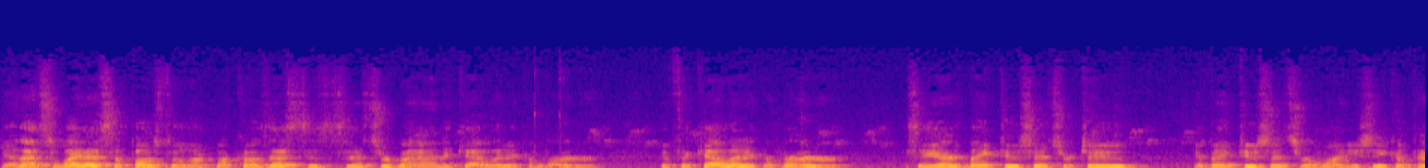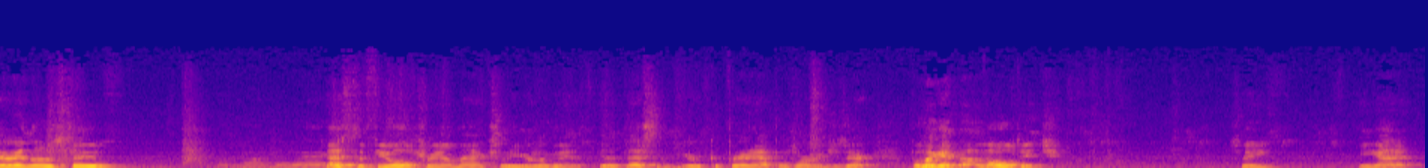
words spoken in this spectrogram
Now that's the way that's supposed to look because that's the sensor behind the catalytic converter. If the catalytic converter, see there's bank two sensor two and bank two sensor one. You see comparing those two? That's the fuel trim, actually, you're looking at, that's, you're comparing apples oranges there. But look at the voltage. See, you got it?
